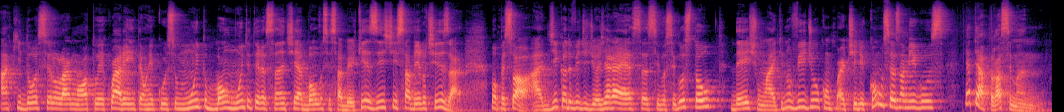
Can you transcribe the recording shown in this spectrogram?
aqui do celular Moto E40. É um recurso muito bom, muito interessante. É bom você saber que existe e saber utilizar. Bom, pessoal, a dica do vídeo de hoje era essa. Se você gostou, deixe um like no vídeo, compartilhe com os seus amigos e até a próxima!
